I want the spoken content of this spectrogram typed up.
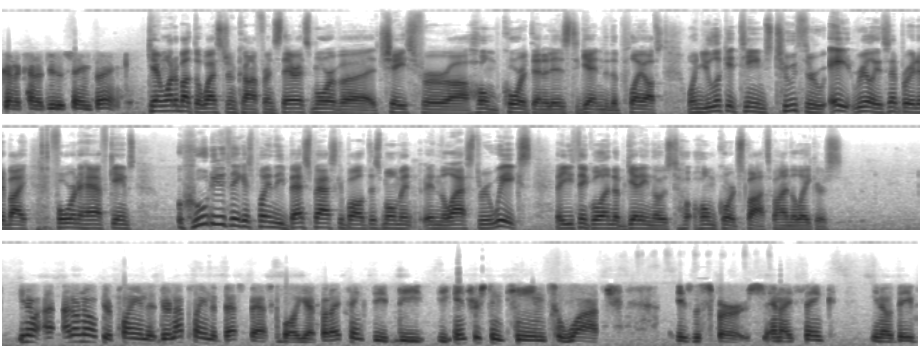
going to kind of do the same thing? Ken, what about the Western Conference? There, it's more of a chase for uh, home court than it is to get into the playoffs. When you look at teams two through eight, really separated by four and a half games, who do you think is playing the best basketball at this moment in the last three weeks that you think will end up getting those home court spots behind the Lakers? You know, I, I don't know if they're playing the, they're not playing the best basketball yet, but I think the, the the interesting team to watch is the Spurs, and I think you know they've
